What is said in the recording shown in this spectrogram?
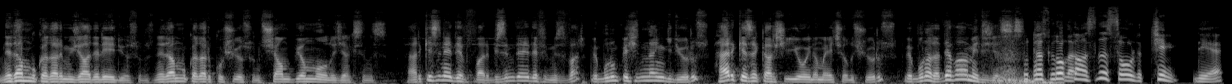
Neden bu kadar mücadele ediyorsunuz? Neden bu kadar koşuyorsunuz? Şampiyon mu olacaksınız? Herkesin hedefi var. Bizim de hedefimiz var. Ve bunun peşinden gidiyoruz. Herkese karşı iyi oynamaya çalışıyoruz. Ve buna da devam edeceğiz. Bu toplantısında sorduk kim diye.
